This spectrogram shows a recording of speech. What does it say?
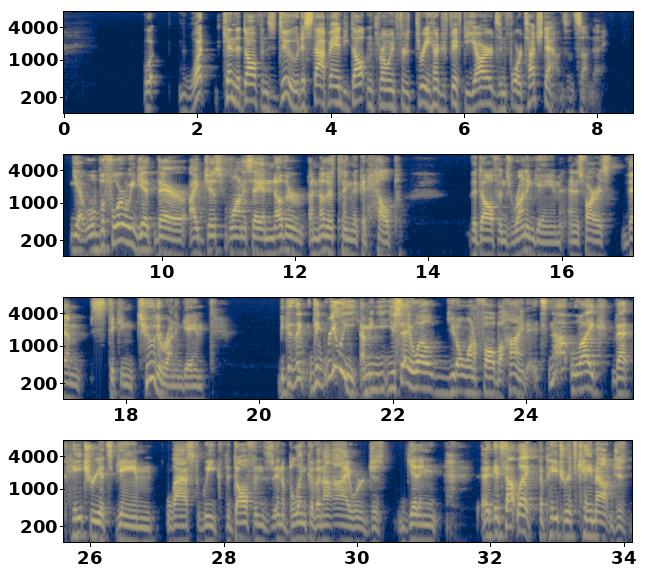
what can the Dolphins do to stop Andy Dalton throwing for 350 yards and four touchdowns on Sunday? Yeah, well, before we get there, I just want to say another another thing that could help the Dolphins' running game, and as far as them sticking to the running game, because they they really, I mean, you say, well, you don't want to fall behind. It's not like that Patriots game last week. The Dolphins, in a blink of an eye, were just getting. It's not like the Patriots came out and just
